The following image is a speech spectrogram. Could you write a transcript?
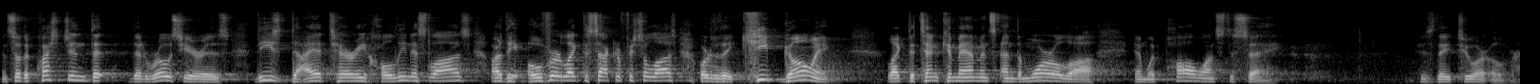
And so the question that, that arose here is these dietary holiness laws, are they over like the sacrificial laws, or do they keep going like the Ten Commandments and the moral law? And what Paul wants to say is they too are over.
